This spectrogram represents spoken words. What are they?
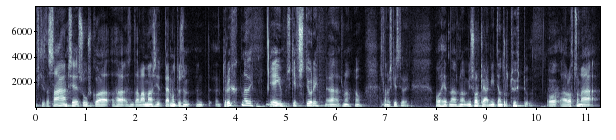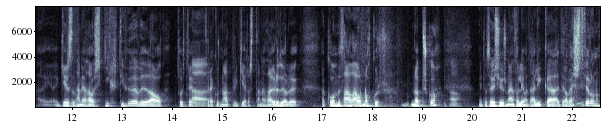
skilst að sagan sé svo sko að það, það var maður síðan Bernóndur sem druknaði í eigum skipstjóri eða svona, já, held hann er skipstjóri. Og hérna svona mjög sorglega 1920 og það var oft svona gerist það þannig að það var skýrt í höfuðið á þú veist, þegar þegar eitthvað svona atbyrði gerast. Þannig að það eruðu alveg að komu það ár nokkur nöfn sko. Já, Ég veit að þau séu svona ennþá lifandi. Það er líka, þetta er á vestfjörðunum.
